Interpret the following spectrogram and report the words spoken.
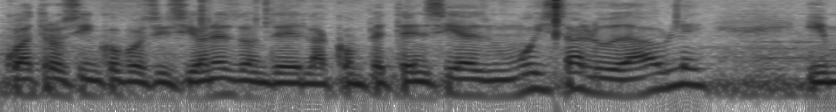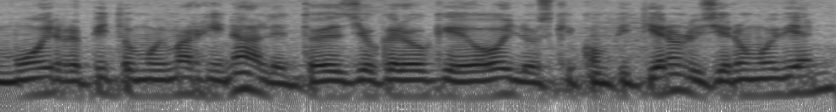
cuatro o cinco posiciones donde la competencia es muy saludable y muy, repito, muy marginal. Entonces yo creo que hoy los que compitieron lo hicieron muy bien.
